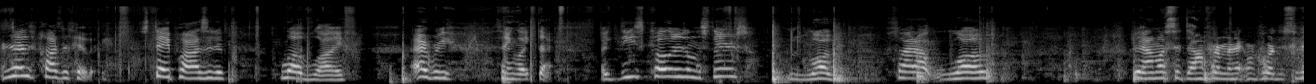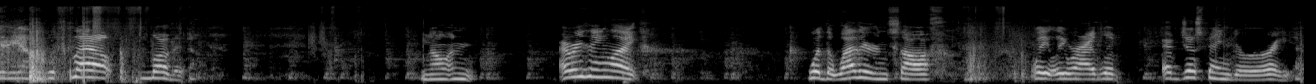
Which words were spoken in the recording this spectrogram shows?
And that is positivity. Stay positive, love life, everything like that. Like these colors on the stairs, love it. Flat out love. Yeah, I'm gonna sit down for a minute and record this video, but flat out love it. You know, and everything like with the weather and stuff lately where I've lived have just been great. A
